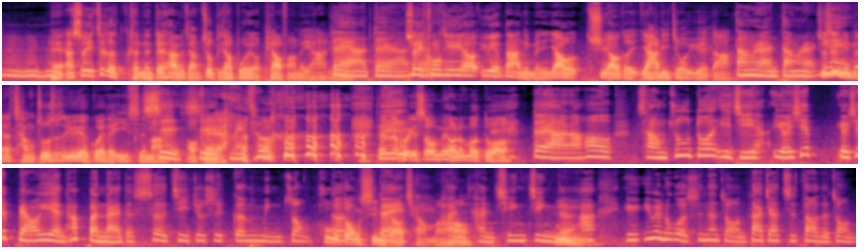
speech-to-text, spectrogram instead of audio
嗯嗯嗯，啊，所以这个可能对他们讲就比较不会有票房的压力，对啊对啊，所以空间要越大，你们要需要的压力就会越大，当然当然，就是你们的场租是越贵的意思嘛？是是没错，但是回收没有那么多，对啊，然后场租多以及有一些。有些表演，它本来的设计就是跟民众互动性比较强嘛，很很亲近的、嗯、啊。因因为如果是那种大家知道的这种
